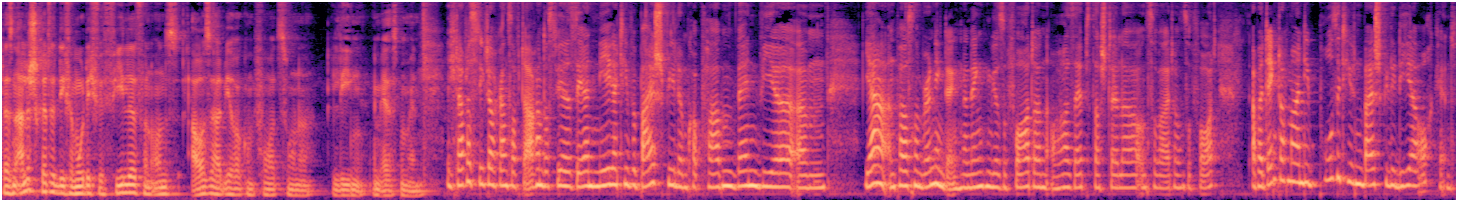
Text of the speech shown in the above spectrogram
Das sind alle Schritte, die vermutlich für viele von uns außerhalb ihrer Komfortzone liegen im ersten Moment. Ich glaube, das liegt auch ganz oft daran, dass wir sehr negative Beispiele im Kopf haben, wenn wir ähm, ja, an Personal Branding denken, dann denken wir sofort an oh, Selbstdarsteller und so weiter und so fort. Aber denkt doch mal an die positiven Beispiele, die ihr auch kennt.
